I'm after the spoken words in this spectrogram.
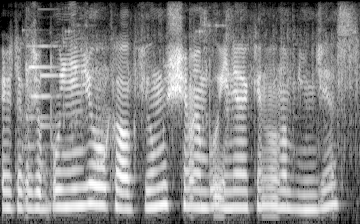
Evet arkadaşlar bu inince o kalkıyormuş. Hemen bu inerken ona bineceğiz.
